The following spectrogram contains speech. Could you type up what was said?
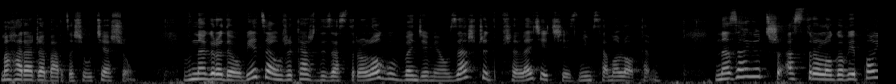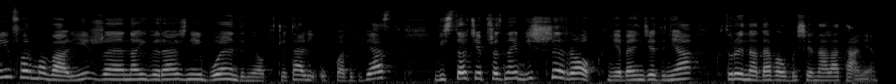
Maharadża bardzo się ucieszył. W nagrodę obiecał, że każdy z astrologów będzie miał zaszczyt przelecieć się z nim samolotem. Nazajutrz astrologowie poinformowali, że najwyraźniej błędnie odczytali układ gwiazd. W istocie przez najbliższy rok nie będzie dnia, który nadawałby się na latanie.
